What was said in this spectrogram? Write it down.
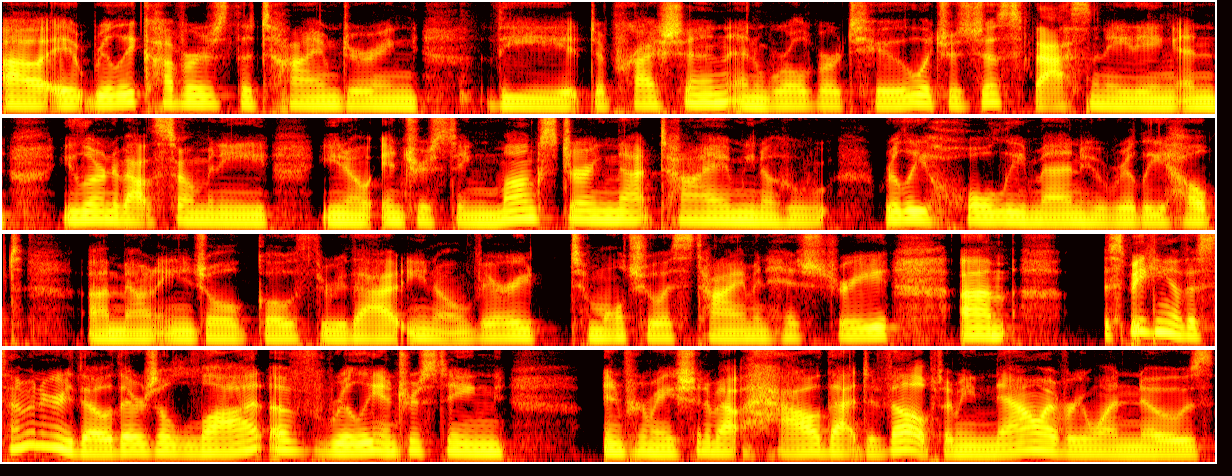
Uh, it really covers the time during the Depression and World War II, which was just fascinating. And you learn about so many, you know, interesting monks during that time, you know, who really holy men who really helped uh, Mount Angel go through that, you know, very tumultuous time in history. Um, speaking of the seminary, though, there's a lot of really interesting information about how that developed. I mean, now everyone knows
